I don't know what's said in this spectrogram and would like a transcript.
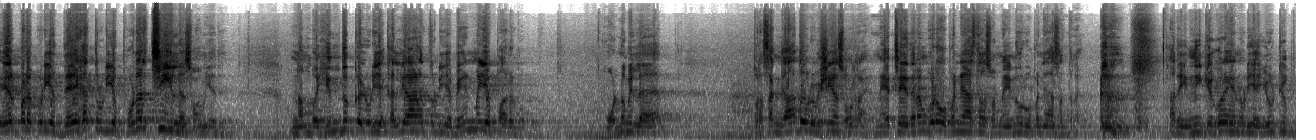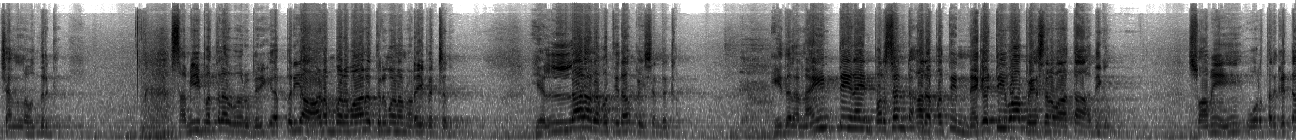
ஏற்படக்கூடிய தேகத்துடைய புணர்ச்சி இல்லை சுவாமி அது. நம்ம இந்துக்களுடைய கல்யாணத்துடைய மேன்மையை பாருங்க. ஒன்றும் இல்லை பிரசங்காத ஒரு விஷயம் சொல்கிறேன் நேற்றைய தினம் கூட உபன்யாசத்தில் சொன்னேன் இன்னொரு உபன்யாசத்தில். அது இன்னைக்கு கூட என்னுடைய யூடியூப் சேனலில் வந்திருக்கு. சமீபத்தில் ஒரு பெரிய பெரிய ஆடம்பரமான திருமணம் நடைபெற்றது. எல்லாரும் அதை பற்றி தான் பேசிட்டு இருக்கான் இதில் நைன்டி நைன் பர்சன்ட் அதை பற்றி நெகட்டிவாக பேசுகிறவா தான் அதிகம். சுவாமி ஒருத்தர்கிட்ட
